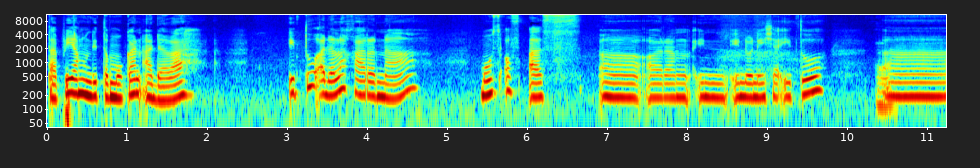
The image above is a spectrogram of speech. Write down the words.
tapi yang ditemukan adalah itu adalah karena most of us eh, orang in Indonesia itu eh,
